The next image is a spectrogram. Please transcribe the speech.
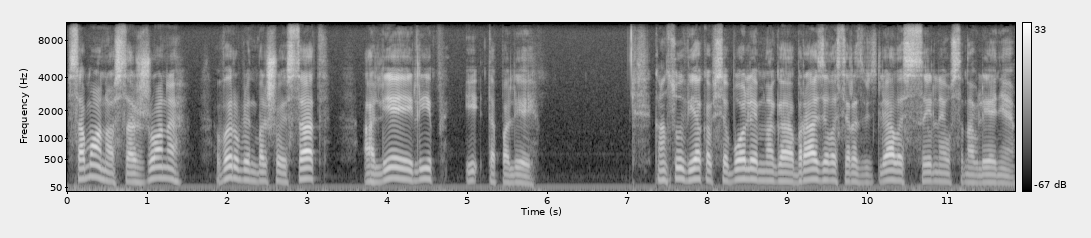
Само оно сожжено, вырублен большой сад, аллеи лип и тополей. К концу века все более многообразилось и разветвлялось ссыльное установление.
